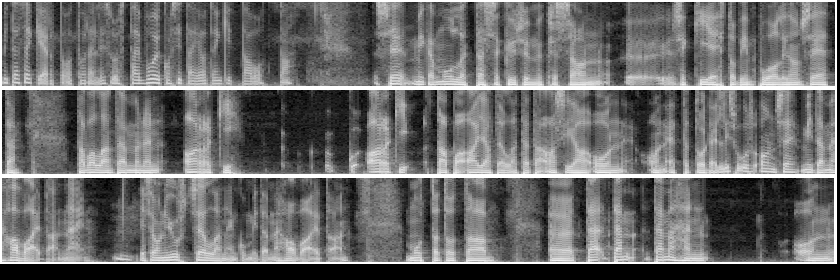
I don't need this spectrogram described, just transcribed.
mitä se kertoo todellisuudesta tai voiko sitä jotenkin tavoittaa? Se, mikä mulle tässä kysymyksessä on se kiehtovin puoli, on se, että tavallaan tämmöinen arki, arkitapa ajatella tätä asiaa on, on, että todellisuus on se, mitä me havaitaan näin. Mm. Ja se on just sellainen kuin mitä me havaitaan. Mutta tota, tämähän on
